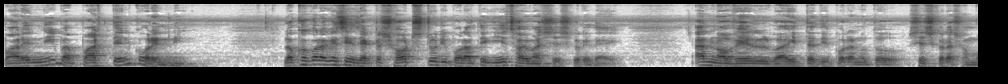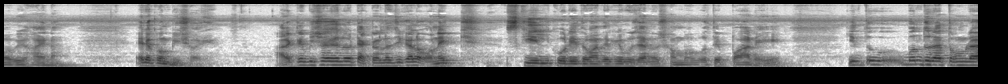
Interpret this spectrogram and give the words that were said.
পারেননি বা পারতেন করেননি। লক্ষ্য করা গেছে যে একটা শর্ট স্টোরি পড়াতে গিয়ে ছয় মাস শেষ করে দেয়। আর নভেল বা ইত্যাদি পড়ানো তো শেষ করা সম্ভবই হয় না। এরকম বিষয়। আরেকটা বিষয় হলো টেকনোলজিক্যাল অনেক স্কিল করে তোমাদেরকে বোঝানো সম্ভব হতে পারে। কিন্তু বন্ধুরা, তোমরা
